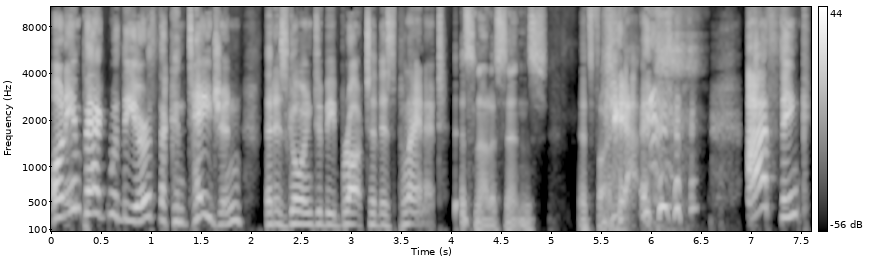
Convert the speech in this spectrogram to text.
On impact with the Earth, the contagion that is going to be brought to this planet. That's not a sentence. That's fine. Yeah. I think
